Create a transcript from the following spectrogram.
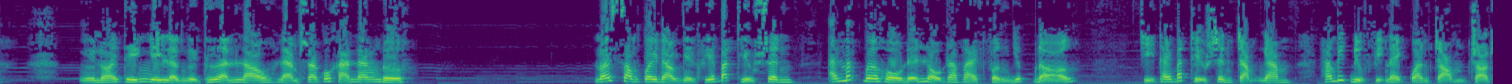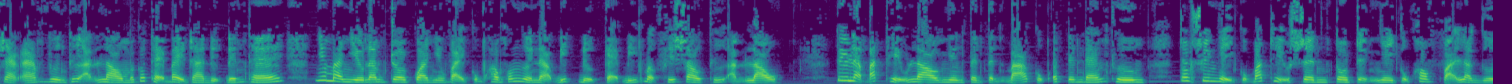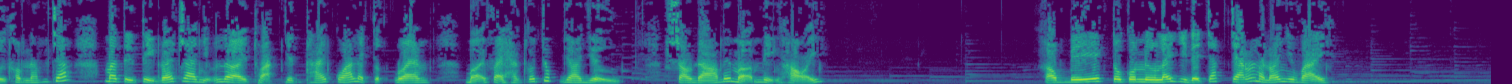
người nói Thiến Nhi là người thứ ảnh lâu, làm sao có khả năng được? Nói xong quay đầu nhìn phía Bách Hiểu Sinh, ánh mắt mơ hồ để lộ ra vài phần giúp đỡ. Chỉ thấy Bách Thiệu Sinh trầm ngâm, hắn biết được việc này quan trọng, rõ ràng ám vương thứ ảnh lâu mới có thể bày ra được đến thế. Nhưng mà nhiều năm trôi qua như vậy cũng không có người nào biết được kẻ bí mật phía sau thứ ảnh lâu. Tuy là Bách Hiểu Lâu nhưng tình tình báo cũng ít đến đáng thương. Trong suy nghĩ của Bách Hiểu Sinh, Tô Trịnh Nhi cũng không phải là người không nắm chắc, mà tự tiện nói ra những lời thoạt nhìn thái quá là cực đoan. Bởi vậy hắn có chút do dự. Sau đó mới mở miệng hỏi. Không biết tôi cô nương lấy gì để chắc chắn mà nói như vậy.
